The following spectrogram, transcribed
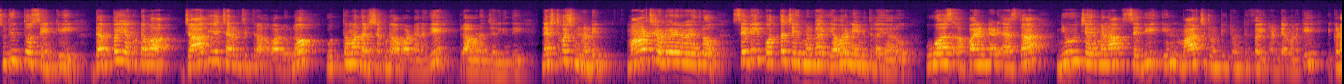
సుదీప్తో సేన్కి డెబ్బై ఒకటవ జాతీయ చలనచిత్ర అవార్డులో ఉత్తమ దర్శకుడు అవార్డు అనేది రావడం జరిగింది. నెక్స్ట్ క్వశ్చన్ చూడండి. మార్చి రెండు వేల ఇరవై ఐదులో సెబీ కొత్త చైర్మన్గా ఎవరు నియమితులయ్యారు? Who was appointed as the new chairman of SEBI in March twenty twenty five అంటే మనకి ఇక్కడ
